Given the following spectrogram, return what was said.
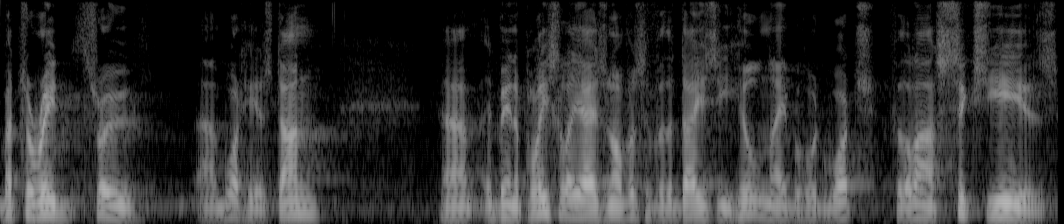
but to read through um, what he has done, um, had been a police liaison officer for the Daisy Hill Neighbourhood Watch for the last six years,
